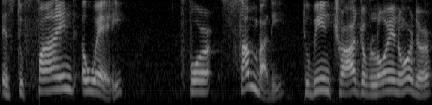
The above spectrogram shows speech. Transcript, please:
is to find a way for somebody to be in charge of law and order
